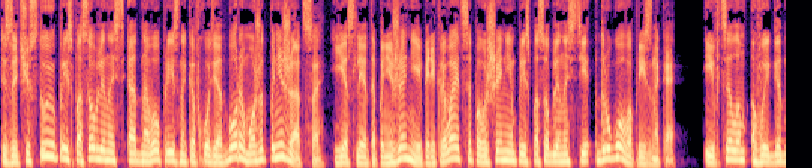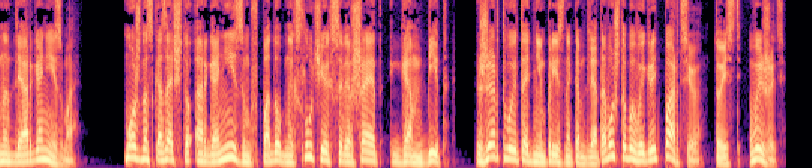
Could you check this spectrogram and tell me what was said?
Зачастую приспособленность одного признака в ходе отбора может понижаться, если это понижение перекрывается повышением приспособленности другого признака и в целом выгодно для организма. Можно сказать, что организм в подобных случаях совершает гамбит, жертвует одним признаком для того, чтобы выиграть партию, то есть выжить.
